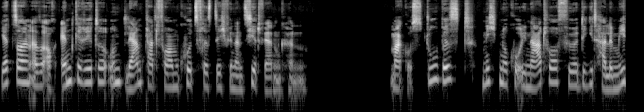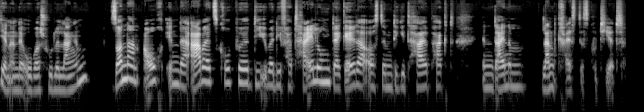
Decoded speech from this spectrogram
Jetzt sollen also auch Endgeräte und Lernplattformen kurzfristig finanziert werden können. Markus, du bist nicht nur Koordinator für digitale Medien an der Oberschule Langen, sondern auch in der Arbeitsgruppe, die über die Verteilung der Gelder aus dem Digitalpakt in deinem Landkreis diskutiert.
